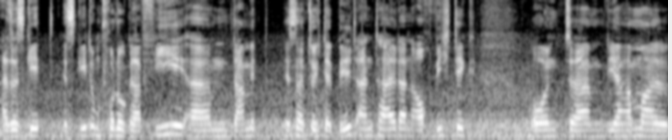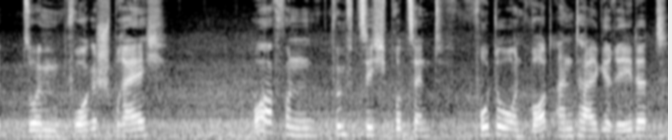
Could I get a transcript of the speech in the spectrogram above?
also es geht, es geht um Fotografie, ähm, damit ist natürlich der Bildanteil dann auch wichtig. Und ähm, wir haben mal so im Vorgespräch oh, von 50% Foto- und Wortanteil geredet.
